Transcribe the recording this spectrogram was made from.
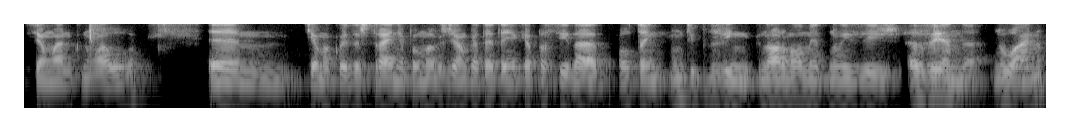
se é um ano que não há uva, ehm, que é uma coisa estranha para uma região que até tem a capacidade, ou tem um tipo de vinho que normalmente não exige a venda no ano,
